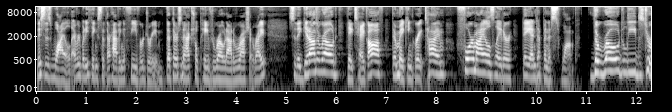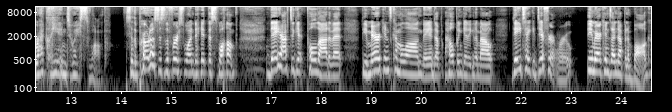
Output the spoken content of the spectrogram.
This is wild. Everybody thinks that they're having a fever dream, that there's an actual paved road out of Russia, right? So they get on the road, they take off, they're making great time. Four miles later, they end up in a swamp. The road leads directly into a swamp. So the Protos is the first one to hit the swamp. They have to get pulled out of it. The Americans come along, they end up helping getting them out. They take a different route. The Americans end up in a bog.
